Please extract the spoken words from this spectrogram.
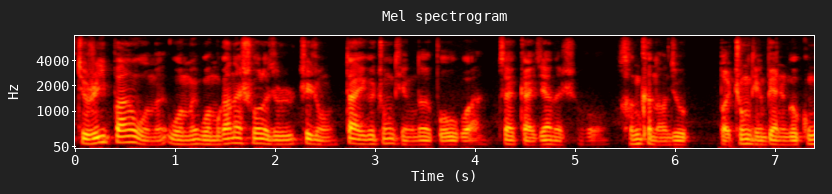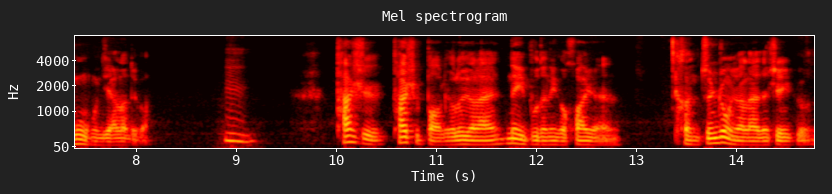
就是一般我们我们我们刚才说了，就是这种带一个中庭的博物馆，在改建的时候，很可能就把中庭变成个公共空间了，对吧？嗯，它是它是保留了原来内部的那个花园，很尊重原来的这个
